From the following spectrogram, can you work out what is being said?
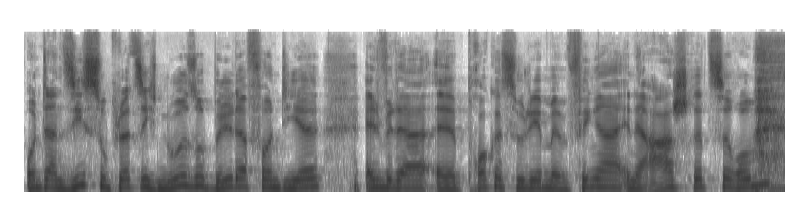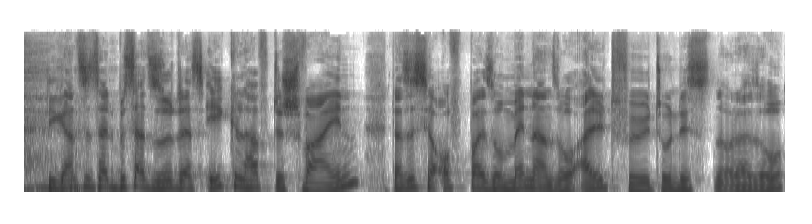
Und dann siehst du plötzlich nur so Bilder von dir, entweder äh, brockelst du dir mit dem Finger in der Arschritze rum. Die ganze Zeit. Du bist also so das ekelhafte Schwein. Das ist ja oft bei so Männern, so Altfeuilletonisten oder so,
